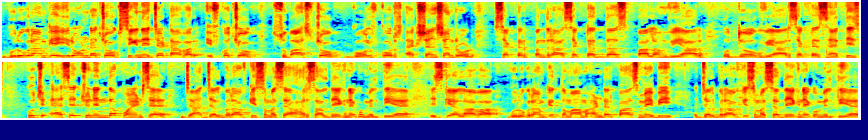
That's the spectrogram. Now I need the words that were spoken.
गुरुग्राम के Hero Honda Chowk, Signature Tower, IFFCO Chowk, Subhash Chowk, golf course extension road, sector 15 sector 10 Palam Vihar, Udyog Vihar, sector सैंतीस कुछ ऐसे चुनिंदा पॉइंट्स हैं जहाँ जलभराव की समस्या हर साल देखने को मिलती है। इसके अलावा गुरुग्राम के तमाम अंडरपास में भी जलभराव की समस्या देखने को मिलती है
